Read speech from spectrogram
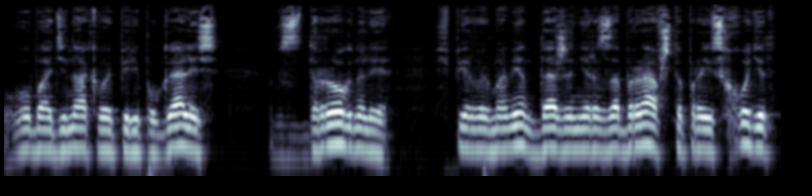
Оба одинаково перепугались, вздрогнули, в первый момент даже не разобрав, что происходит,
